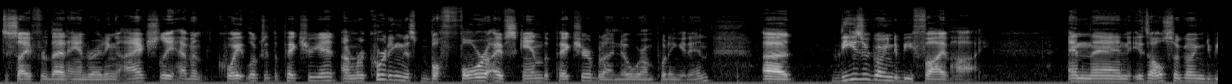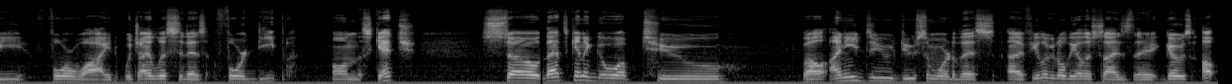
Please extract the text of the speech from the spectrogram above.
decipher that handwriting, I actually haven't quite looked at the picture yet. I'm recording this before I've scanned the picture, but I know where I'm putting it in. Uh, these are going to be 5 high. And then it's also going to be 4 wide, which I listed as 4 deep on the sketch. So that's going to go up to, well, I need to do some more to this. Uh, if you look at all the other sides there, it goes up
